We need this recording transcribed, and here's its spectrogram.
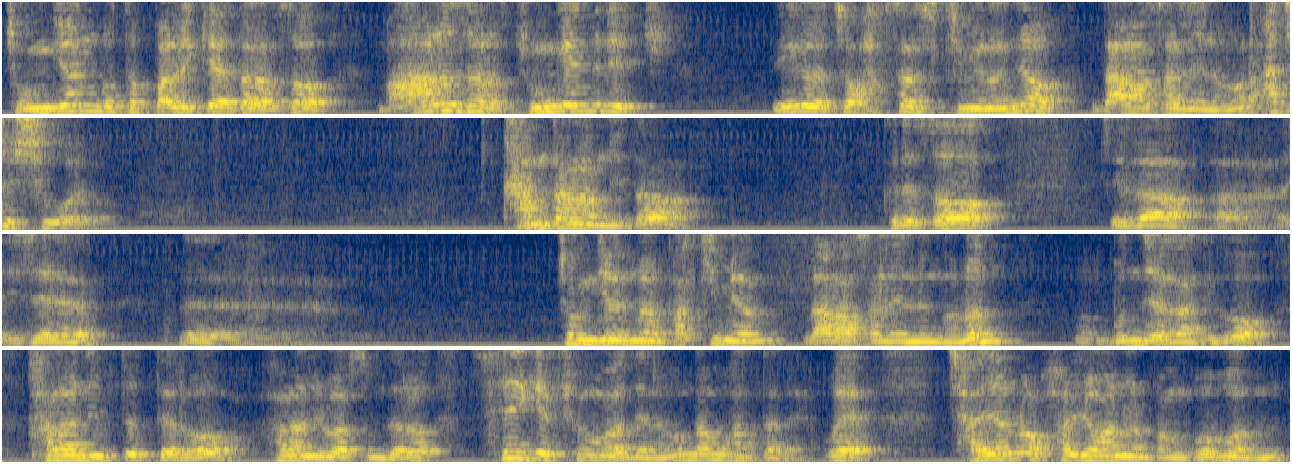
종교인부터 빨리 깨달아서 많은 사람, 종교인들이 이거 저 확산시키면은요, 나라 살리는 건 아주 쉬워요. 간단합니다. 그래서 제가 아, 이제 에, 종교인만 바뀌면 나라 살리는 거는 어, 문제가 아니고 하나님 뜻대로 하나님 말씀대로 세계 평화가 되는 건 너무 간단해. 왜? 자연을 활용하는 방법은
